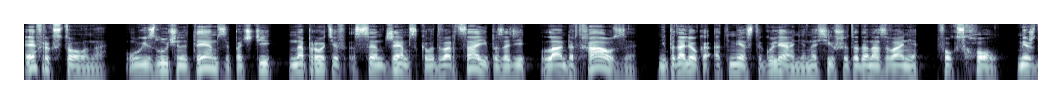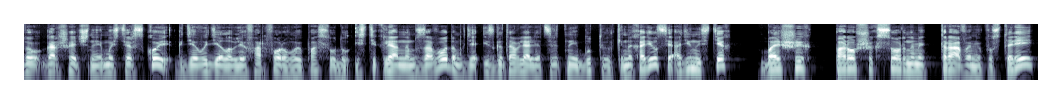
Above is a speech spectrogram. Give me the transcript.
Эфрокстоуна, у излучины Темзы, почти напротив Сент-Джемского дворца и позади Ламбертхауза, неподалеку от места гуляния, носившего тогда название Фокс-Холл, между горшечной мастерской, где выделывали фарфоровую посуду, и стеклянным заводом, где изготовляли цветные бутылки, находился один из тех больших, поросших сорными травами пустырей,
